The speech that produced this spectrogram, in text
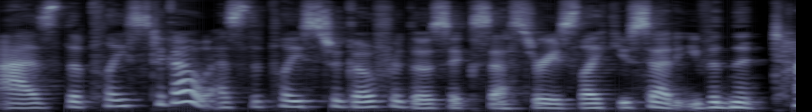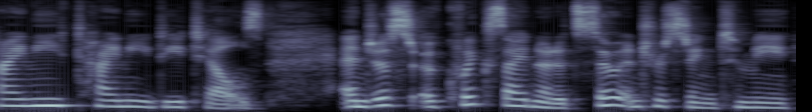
as the place to go, as the place to go for those accessories. Like you said, even the tiny, tiny details. And just a quick side note, it's so interesting to me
